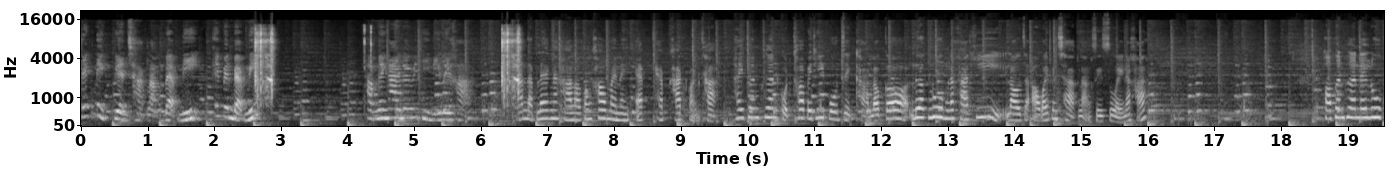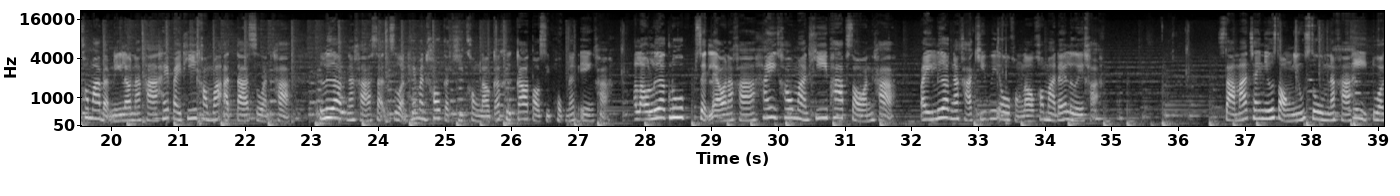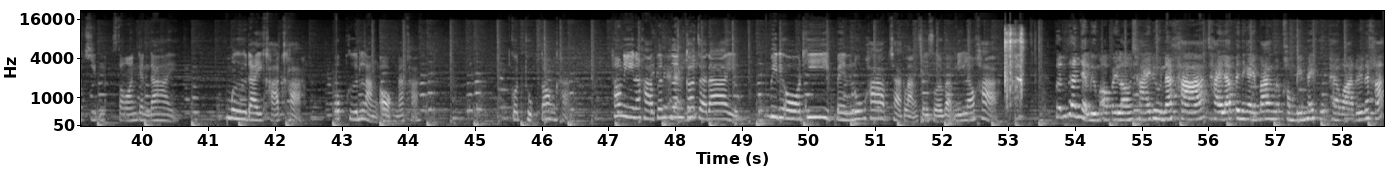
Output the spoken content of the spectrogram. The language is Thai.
เทคนิคเปลี่ยนฉากหลังแบบนี้ให้เป็นแบบนี้ทำง่ายๆด้วยวิธีนี้เลยค่ะ อันดับแรกนะคะ เราต้องเข้ามาในแอป CapCut ก่อนค่ะ ให้เพื่อนๆ กดเข้าไปที่โปรเจกต์ค่ะ แล้วก็เลือกรูปนะคะที่เราจะเอาไว้เป็นฉากหลังสวยๆ นะคะ พอเพื่อนๆ ได้รูปเข้ามาแบบนี้แล้วนะคะ ให้ไปที่คำว่าอัตราส่วนค่ะ เลือกนะคะ สัดส่วนให้มันเข้ากับคลิปของเราก็คือ 9 ต่อ 16 นั่นเองค่ะพอเราเลือกรูปเสร็จแล้วนะคะ ให้เข้ามาที่ภาพซ้อนค่ะ ไปเลือกนะคะคลิปวิดีโอของเราเข้ามาได้เลยค่ะ สามารถใช้นิ้ว 2 นิ้วซูมนะคะที่ตัวคลิปซ้อนกันได้ มือไดคัตค่ะลบพื้นหลังออกนะคะ กดถูกต้องค่ะ เท่านี้นะคะเพื่อนๆก็จะได้ วิดีโอที่เป็นรูปภาพฉากหลังสวยๆแบบนี้แล้วค่ะ เพื่อนๆอย่าลืมเอาไปลองใช้ดูนะคะ ใช้แล้วเป็นยังไงบ้างคอมเมนต์ให้ครูแพรวาด้วยนะคะ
